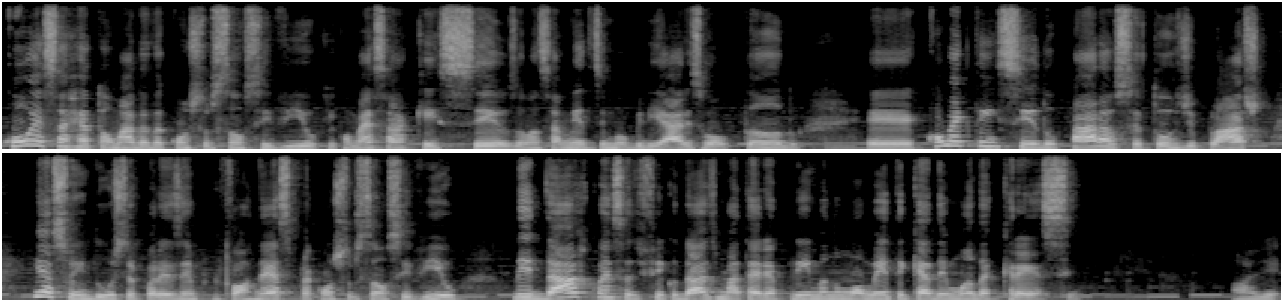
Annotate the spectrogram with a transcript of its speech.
com essa retomada da construção civil, que começa a aquecer, os lançamentos imobiliários voltando, é, como é que tem sido para o setor de plástico e a sua indústria, por exemplo, que fornece para a construção civil, lidar com essa dificuldade de matéria-prima no momento em que a demanda cresce? Olha,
